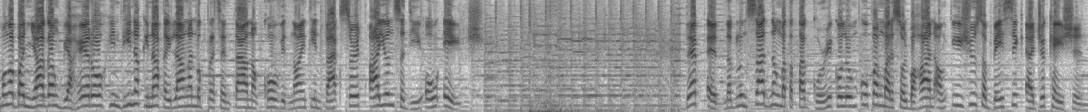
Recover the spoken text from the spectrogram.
Mga banyagang biyahero hindi na kinakailangan magpresenta ng COVID-19 vax cert ayon sa DOH. DepEd naglunsad ng matatag curriculum upang maresolbahan ang issue sa basic education.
